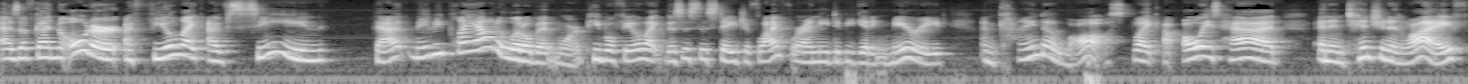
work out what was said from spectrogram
as I've gotten older, I feel like I've seen that maybe play out a little bit more. People feel like this is the stage of life where I need to be getting married. I'm kind of lost. Like I always had an intention in life.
